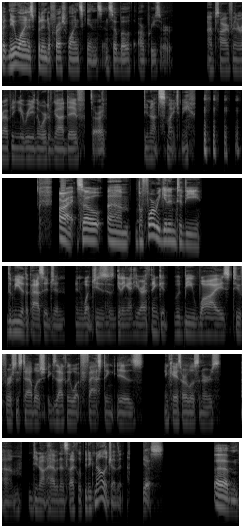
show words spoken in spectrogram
but new wine is put into fresh wineskins, and so both are preserved. I'm sorry for interrupting you reading the Word of God, Dave. It's all right. Do not smite me. All right. So um, before we get into the the meat of the passage and and what Jesus is getting at here, I think it would be wise to first establish exactly what fasting is, in case our listeners um, do not have an encyclopedic knowledge of it. yes. Um,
